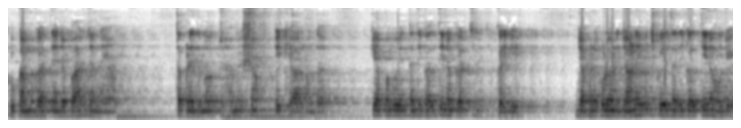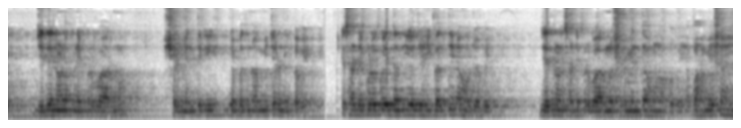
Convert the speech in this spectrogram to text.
ਕੋਈ ਕੰਮ ਕਰਦੇ ਆ ਜਾਂ ਬਾਹਰ ਜਾਂਦੇ ਆ, ਤਾਂ ਆਪਣੇ ਦਿਮਾਗ 'ਚ ਹਮੇਸ਼ਾ ਇਹ ਖਿਆਲ ਹੁੰਦਾ ਕਿ ਆਪਾਂ ਕੋਈ ਇਦਾਂ ਦੀ ਗਲਤੀ ਨਾ ਕਰ ਕਰੀਏ ਜਾਂ ਆਪਣੇ ਕੋਲ ਅਣਜਾਣੇ ਵਿੱਚ ਕੋਈ ਇਦਾਂ ਦੀ ਗਲਤੀ ਨਾ ਹੋ ਜੇ, ਜਿਹਦੇ ਨਾਲ ਆਪਣੇ ਪਰਿਵਾਰ ਨੂੰ ਸ਼ਰਮਿੰਦਗੀ ਜਾਂ ਬਦਨਾਮੀ ਝੱਲਣੀ ਪਵੇ। ਕਿ ਸਾਡੇ ਕੋਲ ਕੋਈ ਇਦਾਂ ਦੀ ਅਜਿਹੀ ਗਲਤੀ ਨਾ ਹੋ ਜਾਵੇ, ਜਿਹਦੇ ਨਾਲ ਸਾਡੇ ਪਰਿਵਾਰ ਨੂੰ ਸ਼ਰਮਿੰਦਾ ਹੋਣਾ ਪਵੇ। ਆਪਾਂ ਹਮੇਸ਼ਾ ਹੀ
